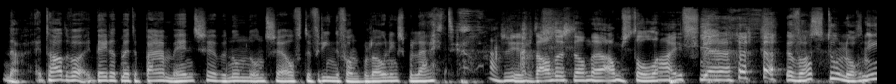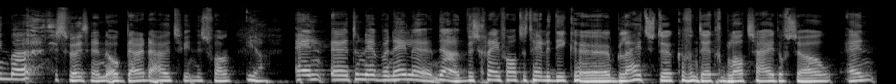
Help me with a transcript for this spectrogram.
nou, het hadden we, ik deed dat met een paar mensen. We noemden onszelf de vrienden van het beloningsbeleid. Nou, is wat anders dan Amstel Live. Ja, dat was toen nog niet, maar dus wij zijn ook daar de uitvinders van. Ja. En eh, toen hebben we een hele, nou, we schreven altijd hele dikke beleidstukken van 30 bladzijden of zo. En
